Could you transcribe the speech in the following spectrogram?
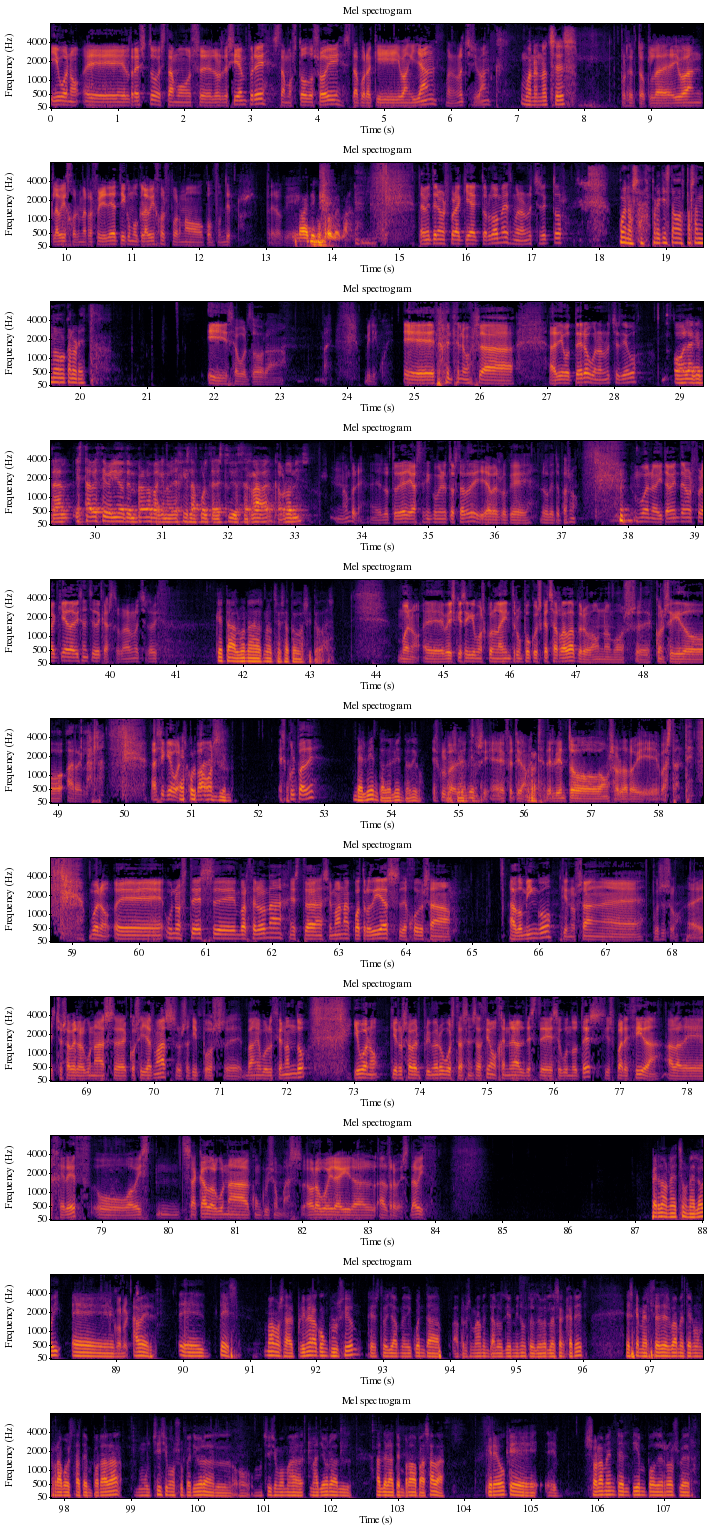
Y bueno, eh, el resto estamos eh, los de siempre. Estamos todos hoy. Está por aquí Iván Guillán. Buenas noches, Iván. Buenas noches. Por cierto, Cla- Iván Clavijos. Me referiré a ti como Clavijos por no confundirnos. Pero que... No hay ningún problema. También tenemos por aquí a Héctor Gómez. Buenas noches, Héctor. Buenos, por aquí estamos pasando caloret. Y se ha vuelto ahora vale, bilingüe. Eh, también tenemos a, a Diego Otero. Buenas noches, Diego. Hola, ¿qué tal? Esta vez he venido temprano para que no me dejéis la puerta del estudio cerrada, cabrones. No, hombre, el otro día llegaste cinco minutos tarde y ya ves lo que, lo que te pasó. bueno, y también tenemos por aquí a David Sánchez de Castro. Buenas noches, David. ¿Qué tal? Buenas noches a todos y todas. Bueno, eh, veis que seguimos con la intro un poco escacharrada, pero aún no hemos eh, conseguido arreglarla. Así que bueno, Es culpa vamos. del viento. ¿Es culpa de? Del viento, del viento, digo. Es culpa del viento, sí, efectivamente. Del viento vamos a hablar hoy bastante. Bueno, eh, unos test en Barcelona esta semana, cuatro días, de jueves a, a domingo, que nos han, eh, pues eso, eh, hecho saber algunas eh, cosillas más. Los equipos eh, van evolucionando. Y bueno, quiero saber primero vuestra sensación general de este segundo test, si es parecida a la de Jerez o habéis mm, sacado alguna conclusión más. Ahora voy a ir a ir al, al revés. David. Perdón, he hecho un Eloy. A ver, eh, test. Vamos a ver, primera conclusión, que esto ya me di cuenta aproximadamente a los 10 minutos de verles en Jerez, es que Mercedes va a meter un rabo esta temporada muchísimo superior al, o muchísimo ma- mayor al, al de la temporada pasada. Creo que eh, solamente el tiempo de Rosberg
